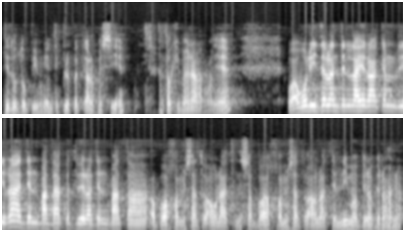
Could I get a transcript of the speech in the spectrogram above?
Ditutupi mungkin diblebet kalau besi ya. Atau gimana lah pokoknya ya Wa wulida lan den lahiraken lira den patah kedua den patah apa khamsatu auladin sapa khamsatu auladin lima pira-pira anak.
